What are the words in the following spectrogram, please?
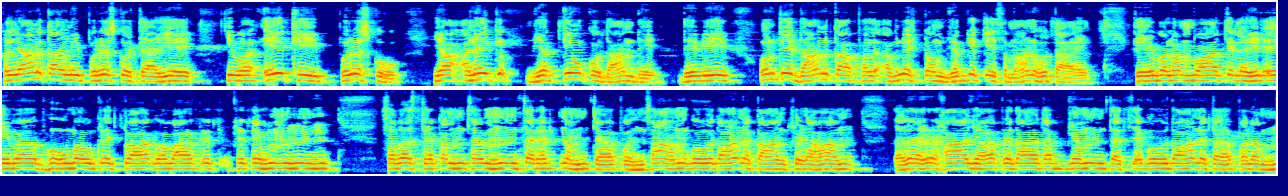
कल्याणकामी पुरुष को चाहिए कि वह एक ही पुरुष को या अनेक व्यक्तियों को दान दे। देवी, उनके दान का फल अग्निष्टोम यज्ञ के समान होता है। केवलम वा तिलहिरेव भूमौ कृत्वा गवा कृतिम। सबस्त्रकम सरत्नम च पुंसा गोदान कांक्षिणाम तदर्हाय प्रदातव्यम तस्य गोदानतः फलम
